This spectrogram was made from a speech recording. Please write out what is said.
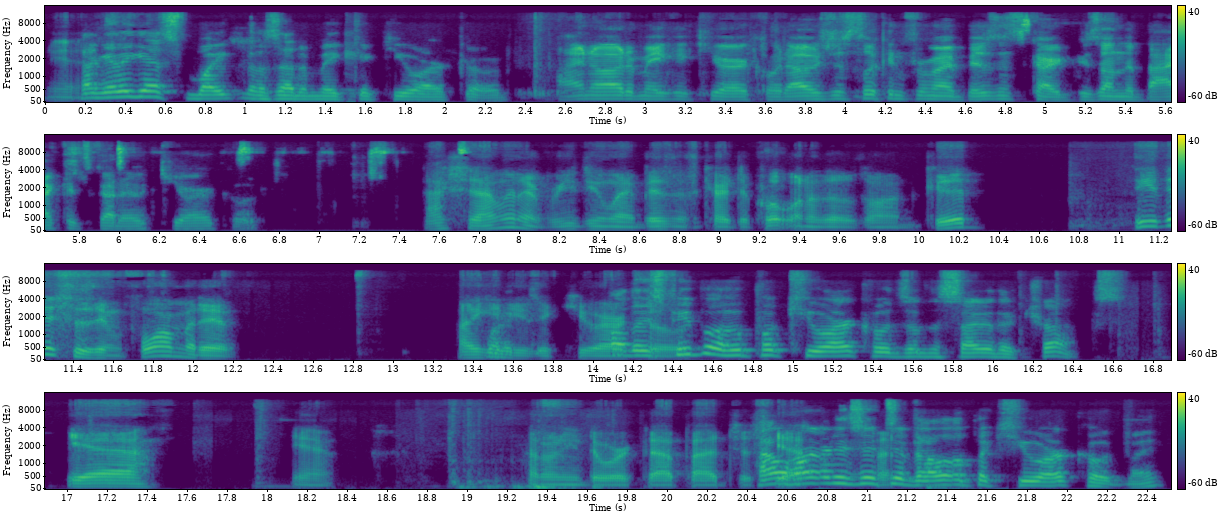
yeah. I'm gonna guess Mike knows how to make a QR code. I know how to make a QR code. I was just looking for my business card because on the back it's got a QR code. Actually, I'm gonna redo my business card to put one of those on. Good. See, this is informative. I can use a QR. Oh, there's code. people who put QR codes on the side of their trucks. Yeah, yeah. I don't need to work that bad. Just how yet, hard is it to develop a QR code, Mike?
